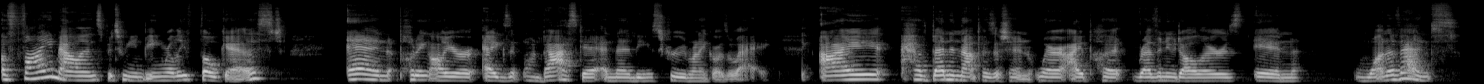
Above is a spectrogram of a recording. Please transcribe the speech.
a fine balance between being really focused and putting all your eggs in one basket and then being screwed when it goes away. I have been in that position where I put revenue dollars in one event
